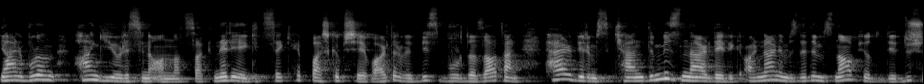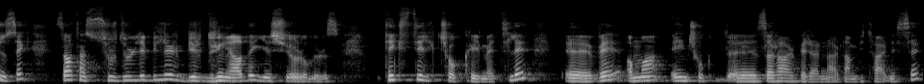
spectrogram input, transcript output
Yani buranın hangi yöresini anlatsak, nereye gitsek hep başka bir şey vardır ve biz burada zaten her birimiz kendimiz neredeydik, anneannemiz, dedemiz ne yapıyordu diye düşünsek zaten sürdürülebilir bir dünyada yaşıyor oluruz. Tekstil çok kıymetli e, ve ama en çok e, zarar verenlerden bir tanesi.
